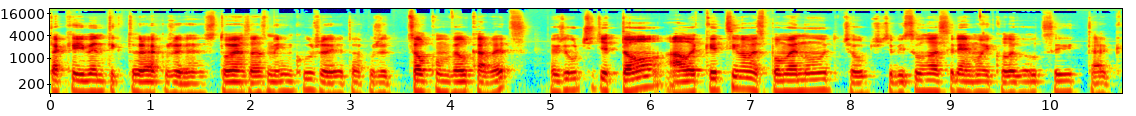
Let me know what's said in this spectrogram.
také eventy, ktoré akože stoja za zmienku, že je to akože celkom veľká vec. Takže určite to, ale keď si máme spomenúť, čo určite by súhlasili aj moji kolegovci, tak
